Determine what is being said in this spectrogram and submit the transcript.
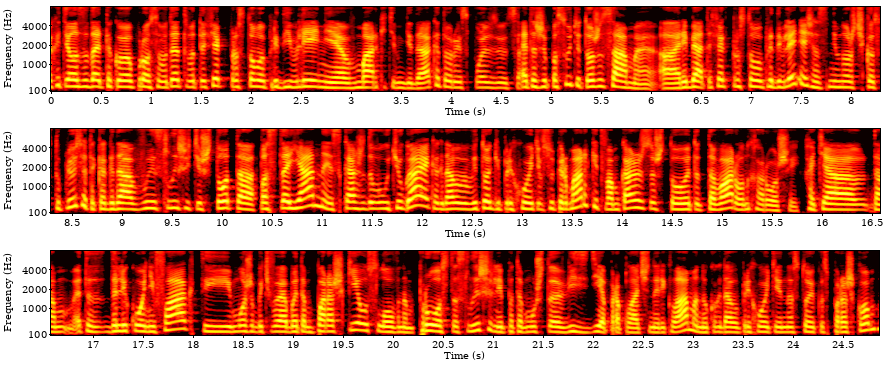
я хотела задать такой вопрос. Вот этот вот эффект простого предъявления в маркетинге, да, который используется, это же, по сути, то же самое. А, ребят, эффект простого предъявления, сейчас немножечко отступлюсь, это когда вы слышите что-то постоянное из каждого утюга, и когда вы в итоге приходите в супермаркет, вам кажется, что этот товар, он хороший. Хотя там это далеко не факт, и, может быть, вы об этом порошке условном просто слышали, потому что везде проплачена реклама, но когда вы приходите на стойку с порошком,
